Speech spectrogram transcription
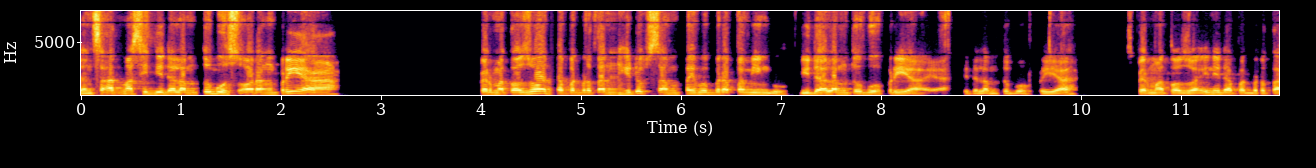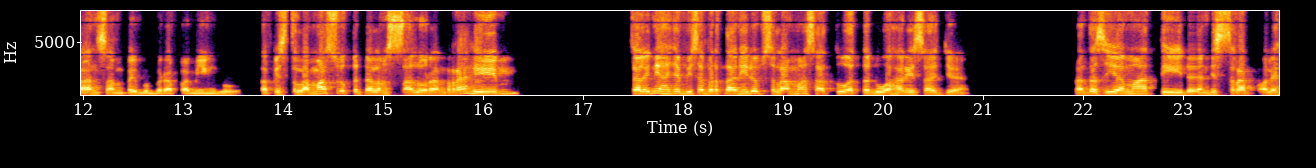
Dan saat masih di dalam tubuh seorang pria, spermatozoa dapat bertahan hidup sampai beberapa minggu di dalam tubuh pria ya, di dalam tubuh pria spermatozoa ini dapat bertahan sampai beberapa minggu. Tapi setelah masuk ke dalam saluran rahim, sel ini hanya bisa bertahan hidup selama satu atau dua hari saja. Lantas ia mati dan diserap oleh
